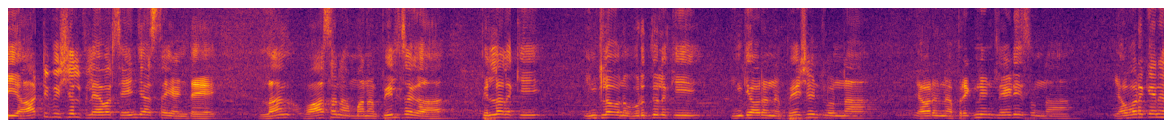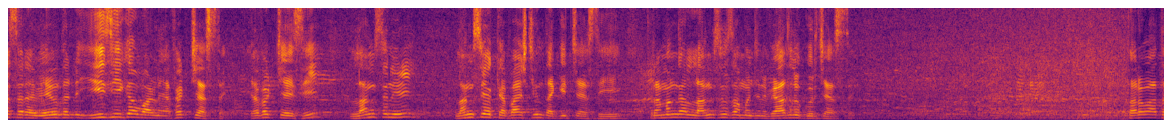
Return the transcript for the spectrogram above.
ఈ ఆర్టిఫిషియల్ ఫ్లేవర్స్ ఏం చేస్తాయంటే లంగ్ వాసన మనం పీల్చగా పిల్లలకి ఇంట్లో ఉన్న వృద్ధులకి ఇంకెవరైనా పేషెంట్లు ఉన్నా ఎవరైనా ప్రెగ్నెంట్ లేడీస్ ఉన్నా ఎవరికైనా సరే అవి ఏమిటంటే ఈజీగా వాళ్ళని ఎఫెక్ట్ చేస్తాయి. ఎఫెక్ట్ చేసి లంగ్స్ని లంగ్స్ యొక్క కెపాసిటీని తగ్గించేసి క్రమంగా లంగ్స్కి సంబంధించిన వ్యాధులకు గురి చేస్తాయి తర్వాత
